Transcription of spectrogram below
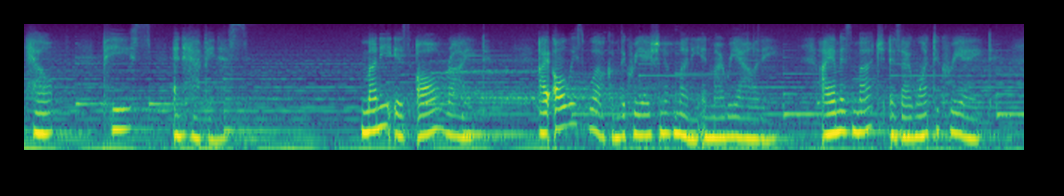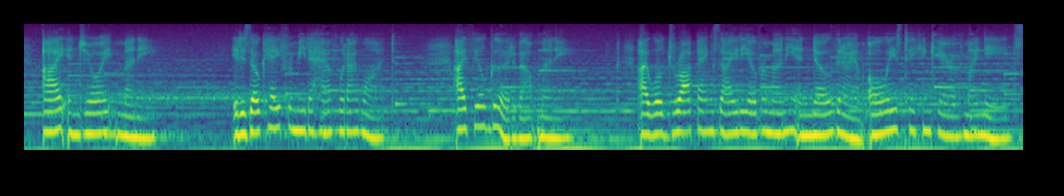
health, peace, and happiness. Money is all right. I always welcome the creation of money in my reality. I am as much as I want to create. I enjoy money. It is okay for me to have what I want. I feel good about money. I will drop anxiety over money and know that I am always taking care of my needs.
